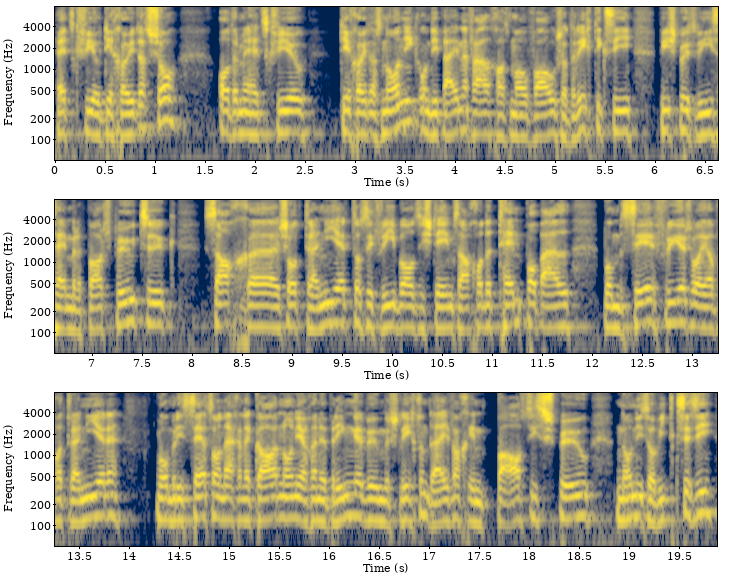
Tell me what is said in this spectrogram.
das Gefühl, die können das schon. Oder man hat das Gefühl, die können das noch nicht und in beiden Fällen kann es mal falsch oder richtig sein. Beispielsweise haben wir ein paar Spielzeuge, Sachen schon trainiert, also Freiballsystem, Sachen oder Tempobell, wo wir sehr früh schon ja trainieren wo wir in der Saison nachher gar noch nicht bringen können, weil wir schlicht und einfach im Basisspiel noch nicht so weit waren.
